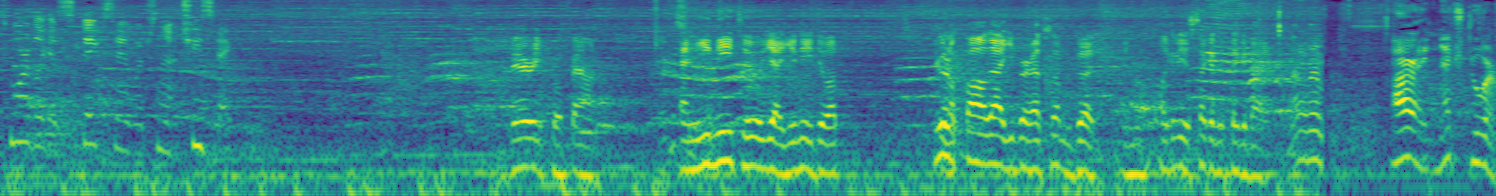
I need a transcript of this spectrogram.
It's more of like a steak sandwich than a cheesesteak. Very profound. And you need to, yeah, you need to. Up, if you're gonna follow that, you better have something good. And I'll give you a second to think about it. I don't remember. All right, next door.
